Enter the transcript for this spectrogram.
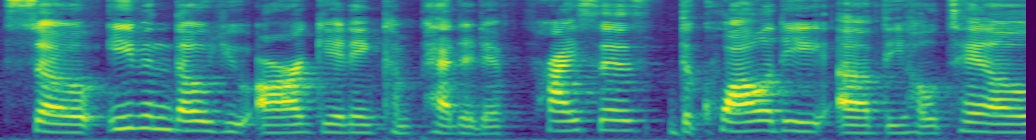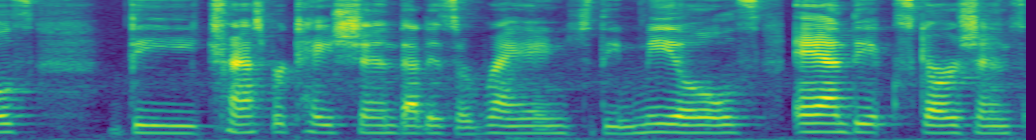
So even though you are getting competitive prices the quality of the hotels the transportation that is arranged, the meals, and the excursions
